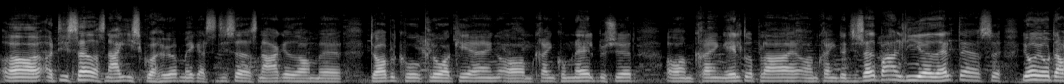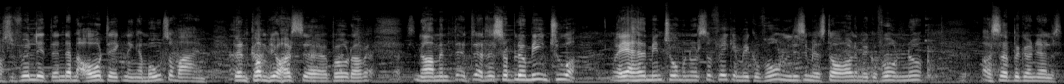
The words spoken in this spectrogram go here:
Og, og de sad og snakkede, I skulle have hørt dem, ikke? Altså, de sad og snakkede om øh, dobbeltkloakering, og omkring kommunalbudget, og omkring ældrepleje, og omkring det. De sad bare lige og alt deres... Øh, jo, jo, der var selvfølgelig den der med overdækning af motorvejen. Den kom jo også øh, på deroppe. Nå, men da, da, så blev min tur, og jeg havde mine to minutter, så fik jeg mikrofonen, ligesom jeg står og holder mikrofonen nu. Og så begyndte jeg altså,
